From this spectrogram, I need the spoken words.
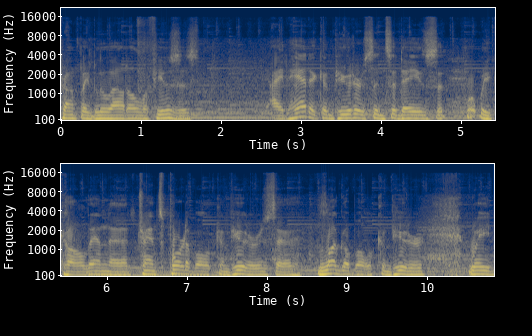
promptly blew out all the fuses. I'd had a computer since the days of what we call then uh, transportable computers, a luggable computer, weighed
